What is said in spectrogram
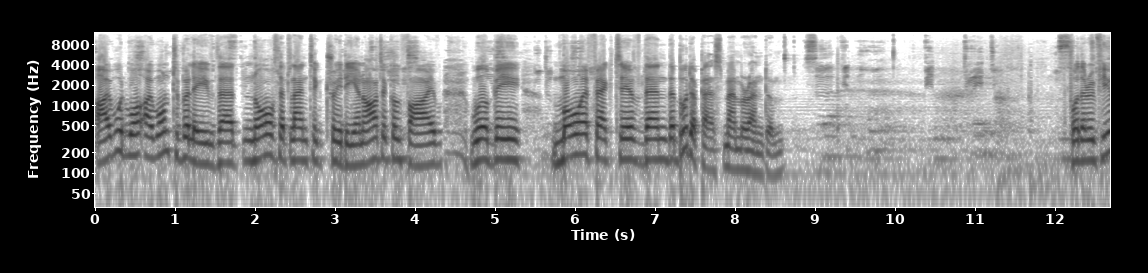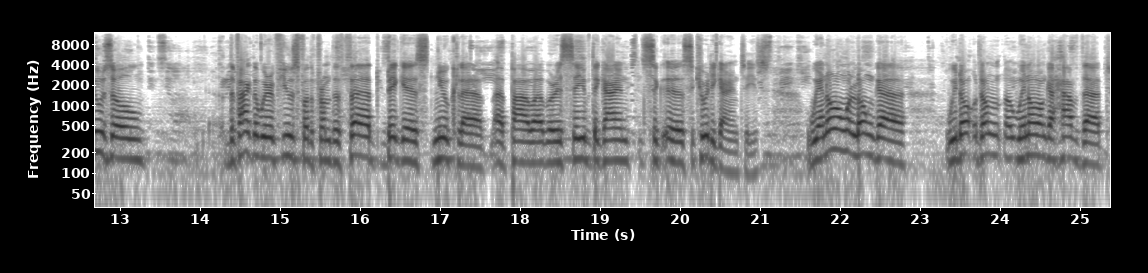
I would wa I want to believe that North Atlantic Treaty and Article 5 will be more effective than the Budapest Memorandum. For the refusal the fact that we refused the, from the third biggest nuclear uh, power, we received the uh, security guarantees. We are no longer, we don't, don't, we no longer have that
